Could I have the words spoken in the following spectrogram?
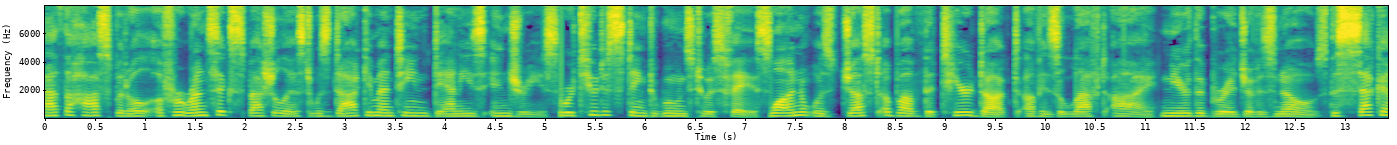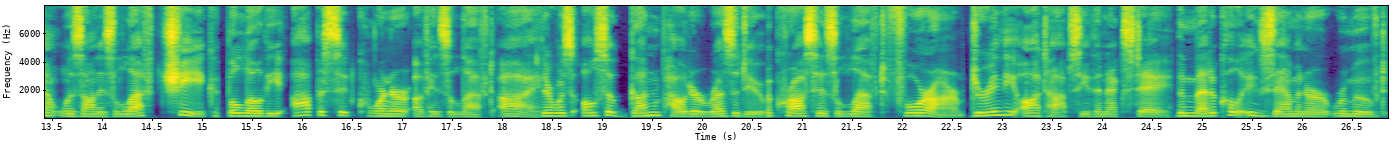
At the hospital, a forensic specialist was documenting Danny's injuries. There were two distinct wounds to his face. One was just above the tear duct of his left eye, near the bridge of his nose. The second was on his left cheek, below the opposite corner of his left eye. There was also gunpowder residue across his left forearm. During the autopsy the next day, the medical examiner removed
